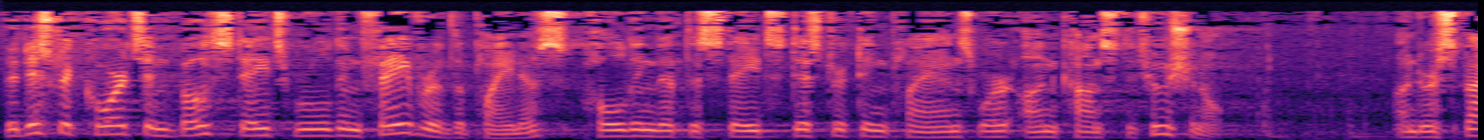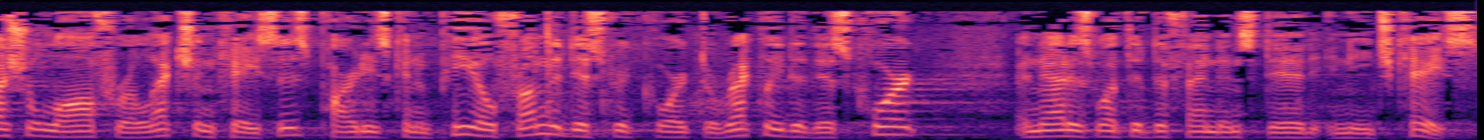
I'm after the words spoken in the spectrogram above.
The district courts in both states ruled in favor of the plaintiffs, holding that the state's districting plans were unconstitutional. Under a special law for election cases, parties can appeal from the district court directly to this court, and that is what the defendants did in each case.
